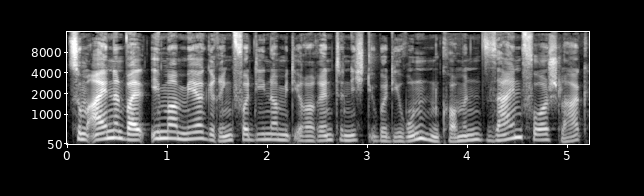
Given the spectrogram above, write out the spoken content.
Zum einen, weil immer mehr Geringverdiener mit ihrer Rente nicht über die Runden kommen. Sein Vorschlag,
